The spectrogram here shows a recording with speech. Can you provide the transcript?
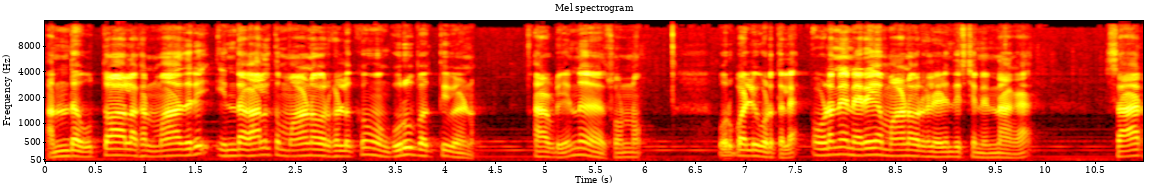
அந்த உத்தாலகன் மாதிரி இந்த காலத்து மாணவர்களுக்கும் குரு பக்தி வேணும் அப்படின்னு சொன்னோம். ஒரு பள்ளிக்கூடத்தில். உடனே நிறைய மாணவர்கள் எழுந்திரிச்சு நின்னாங்க. சார்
